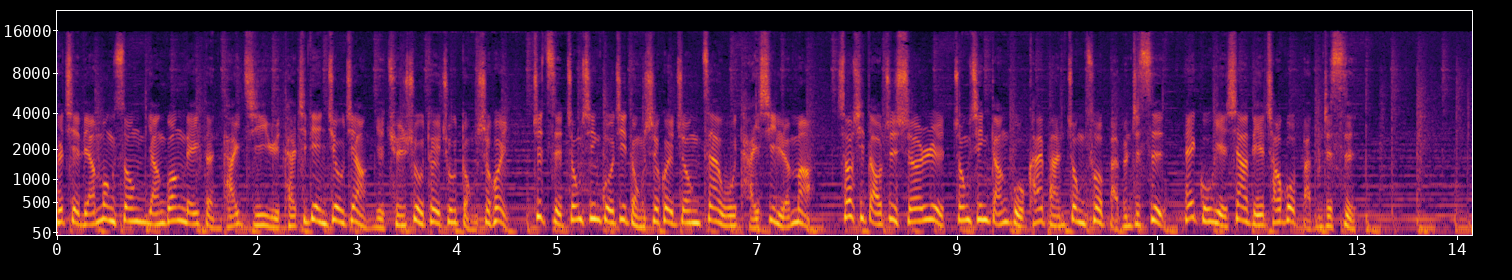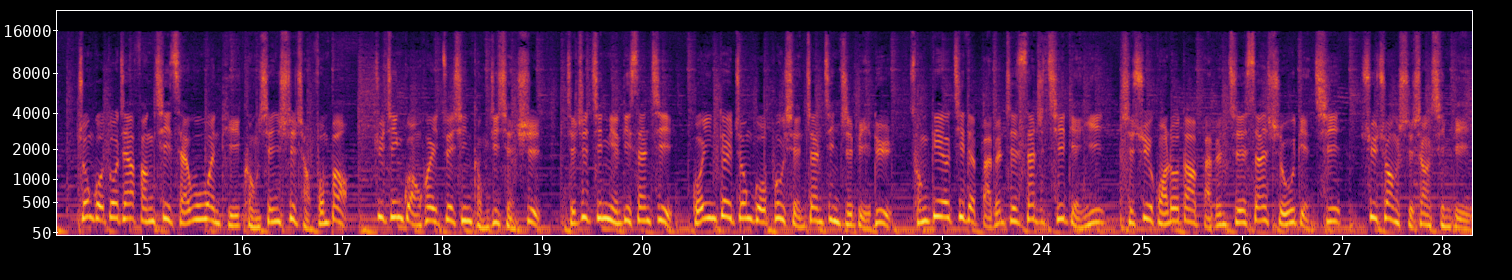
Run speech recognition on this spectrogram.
而且梁孟松、杨光磊等台籍与台积电旧将也全数退出董事会，至此中芯国际董事会中再无台系人马。消息导致十二日中芯港股开盘重挫百分之四，A 股也下跌超过百分之四。中国多家房企财务问题恐掀市场风暴。据金管会最新统计显示，截至今年第三季，国营对中国铺险占净值比率从第二季的百分之三十七点一持续滑落到百分之三十五点七，续创史上新低。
